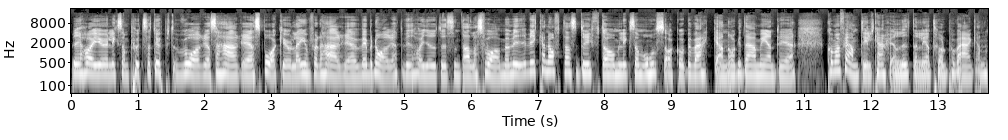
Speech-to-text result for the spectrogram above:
vi har ju liksom putsat upp vår så här eh, spåkula inför det här eh, webbinariet. Vi har givetvis inte alla svar, men vi, vi kan oftast drifta om liksom orsak och verkan och därmed komma fram till kanske en liten ledtråd på vägen.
